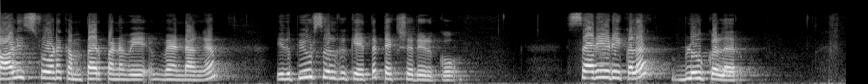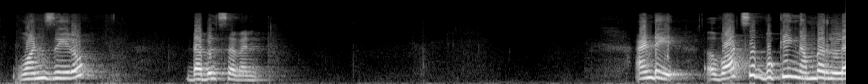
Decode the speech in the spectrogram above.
பாலிஸ்டரோட கம்பேர் பண்ணவே வேண்டாங்க. இது பியூர் சில்க்குக்கு ஏற்ற டெக்ஸ்சர் இருக்கும். சாரியுடைய colour blue colour one zero double seven and WhatsApp booking நம்பரில்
